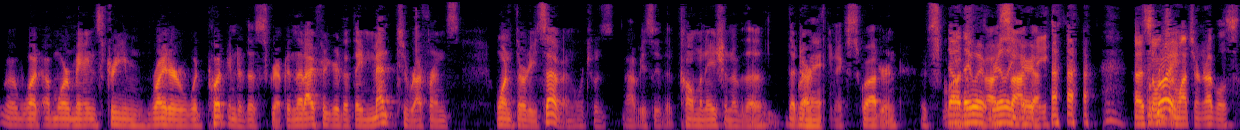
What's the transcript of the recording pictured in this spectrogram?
what a more mainstream writer would put into this script, and that I figured that they meant to reference 137, which was obviously the culmination of the the Dark Right. Phoenix Squadron. or No, they went uh, really saga. dirty. Uh, someone's been watching Rebels.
